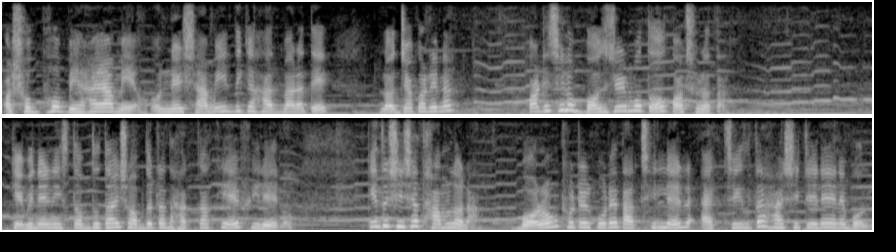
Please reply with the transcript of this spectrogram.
অসভ্য, বেহায়া মেয়ে, অন্যের স্বামীর দিকে হাত বাড়াতে লজ্জা করে না? কণ্ঠে ছিল বজ্রের মতো কঠোরতা। কেবিনের নিস্তব্ধতায় শব্দটা ধাক্কা খেয়ে ফিরে এলো। কিন্তু সীসা থামল না। বরং ঠোঁটের কোণে তাচ্ছিল্যের এক চিলতে হাসি টেনে এনে বলল,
